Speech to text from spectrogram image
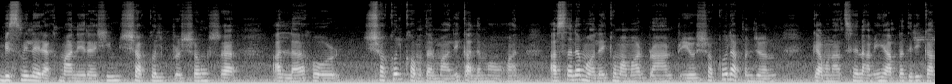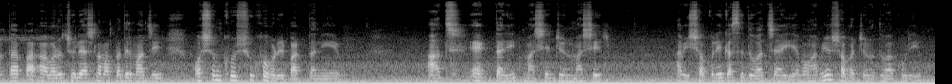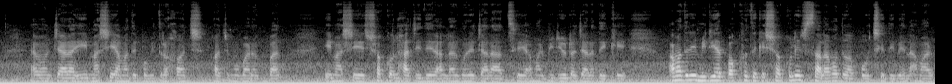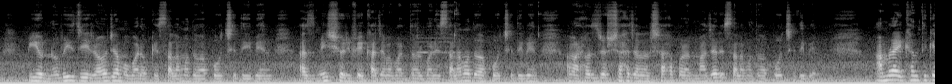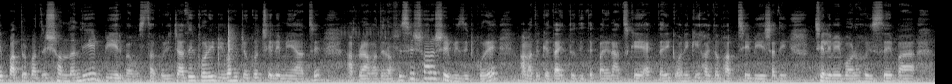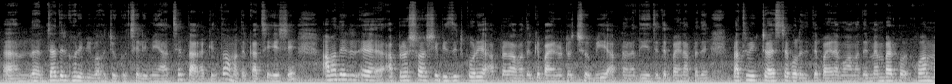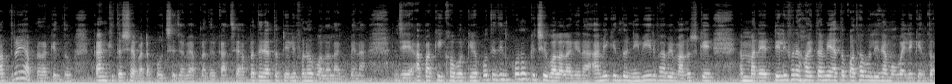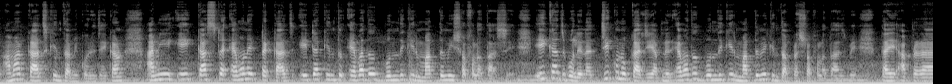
বিসমিল্লাহ রহমান রাহিম। সকল প্রশংসা আল্লাহর, সকল ক্ষমতার মালিক, আল্লাহ মহান। আসসালামু আলাইকুম আমার প্রাণ প্রিয় সকল আপনজন। কেমন আছেন? আমি আপনাদেরই কান্তাপা। আবারও চলে আসলাম আপনাদের মাঝে অসংখ্য সুখবরের বার্তা নিয়ে। আজ এক তারিখ, মাসের জুন মাসের। আমি সকলের কাছে দোয়া চাই এবং আমিও সবার জন্য দোয়া করি। এবং যারা এই মাসে আমাদের পবিত্র হজ হজ মুবারকবাদ, এই মাসে সকল হাজিদের আল্লাহর ঘরে যারা আছে, আমার ভিডিওটা যারা দেখে, আমাদের এই মিডিয়ার পক্ষ থেকে সকলের সালাম দোয়া পৌঁছে দিবেন। আমার প্রিয় নবীজি রওজা মোবারকে সালাম দোয়া পৌঁছে দিবেন। আজমির শরীফে খাজা বাবার দরবারে সালাম দোয়া পৌঁছে দিবেন। আমার হজরত শাহজালাল শাহপরান মাজারে সালাম দোয়া পৌঁছে দিবেন। আমরা এখান থেকে পাত্রপাত্রের সন্ধান দিয়ে বিয়ের ব্যবস্থা করি। যাদের ঘরে বিবাহযোগ্য ছেলে মেয়ে আছে, আপনারা আমাদের অফিসে সরাসরি ভিজিট করে আমাদেরকে দায়িত্ব দিতে পারেন। আজকে এক তারিখ অনেকেই হয়তো ভাবছে বিয়ে শাদী ছেলে মেয়ে বড় হয়েছে বা যাদের ঘরে বিবাহযোগ্য ছেলে মেয়ে আছে, তারা কিন্তু আমাদের কাছে এসে আমাদের আপনারা সরাসরি ভিজিট করে আপনারা আমাদেরকে বায়োডাটার ছবি আপনারা দিয়ে যেতে পারেন। আপনাদের প্রাথমিক চয়েসটা বলে দিতে পারেন এবং আমাদের মেম্বার হওয়া মাত্রই আপনারা কিন্তু কাঙ্ক্ষিত সেবাটা পৌঁছে যাবে আপনাদের কাছে। আপনাদের এত টেলিফোনেও বলা লাগবে না যে, আপা, কী খবর, কী প্রতিদিন কোনো কিছুই বলা লাগে না। আমি কিন্তু নিবিড়ভাবে মানুষকে মানে টেলিফোনে হয়তো আমি এত কথা বলি না, মোবাইলে কিন্তু আমার কাজ কিন্তু আমি করে যাই। কারণ আমি এই কাজটা এমন একটা কাজ, এটা কিন্তু এবাদত বন্দিকির মাধ্যমেই সফলতা আসে। এই কাজ বলে না যে কোনো কাজে আপনার এবাদত বন্দিকির মাধ্যমে কিন্তু আপনার সফলতা আসবে। তাই আপনারা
